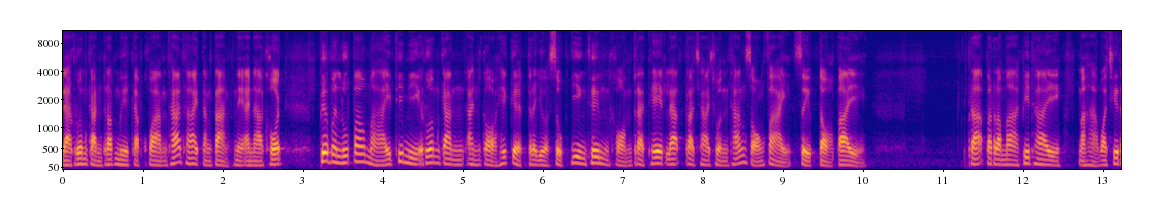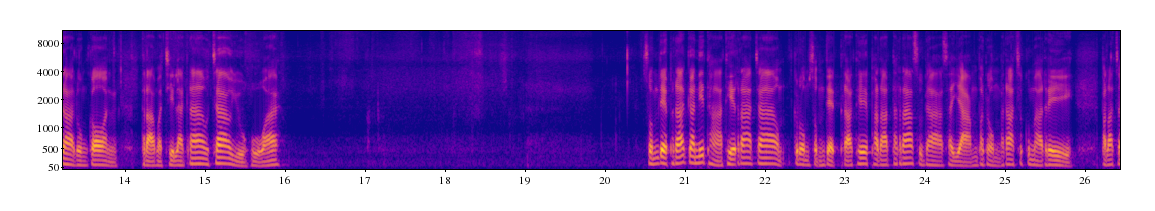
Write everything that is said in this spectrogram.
และร่วมกันรับมือกับความท้าทายต่างๆ ในอนาคต เพื่อบรรลุเป้าหมายที่มีร่วมกันอันก่อให้เกิดประโยชน์สุขยิ่งขึ้นของประเทศและประชาชนทั้งสองฝ่ายสืบต่อไป พระปรมาพิไทย มหาวชิราลงกรณ์พระวชิรเกล้าเจ้าอยู่หัวสมเด็จพระกนิษฐาเทราเจ้า กรมสมเด็จพระเทพรัตนราชสุดาสยามบรมราชกุมารี พระราช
